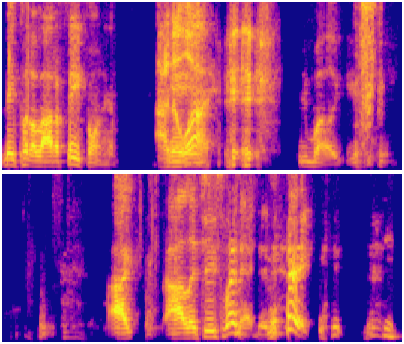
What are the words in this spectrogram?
they put a lot of faith on him. I know and, why. well, I I'll let you explain that then.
